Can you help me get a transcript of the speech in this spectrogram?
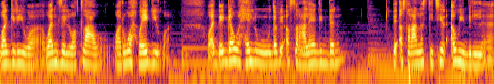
وأجري وأنزل وأطلع وأروح وأجي و... وقد إيه الجو حلو وده بيأثر عليا جدا. بيأثر على ناس كتير قوي بال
